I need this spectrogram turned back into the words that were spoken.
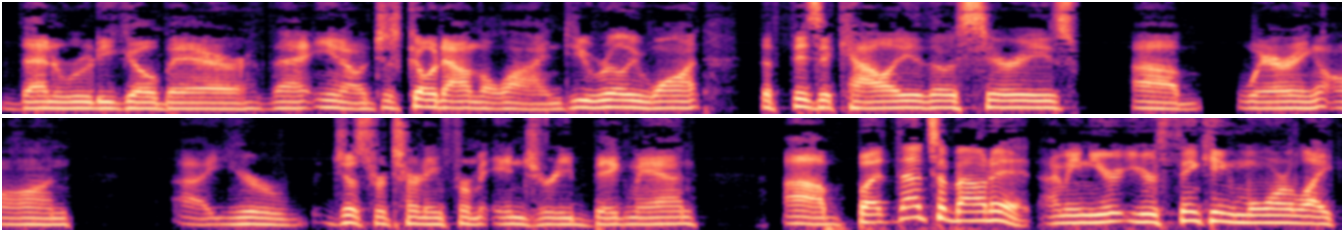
then Rudy Gobert, then you know, just go down the line? Do you really want the physicality of those series um, wearing on uh, you're just returning from injury, big man. Uh, but that's about it. I mean, you're you're thinking more like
